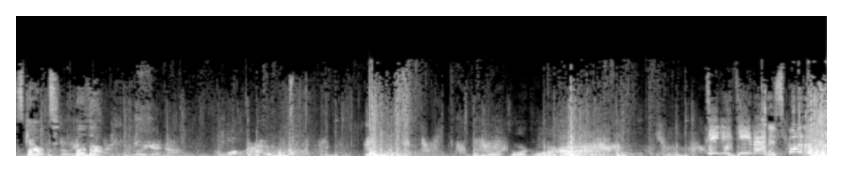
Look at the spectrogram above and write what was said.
Scouts, hold up. They spotted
